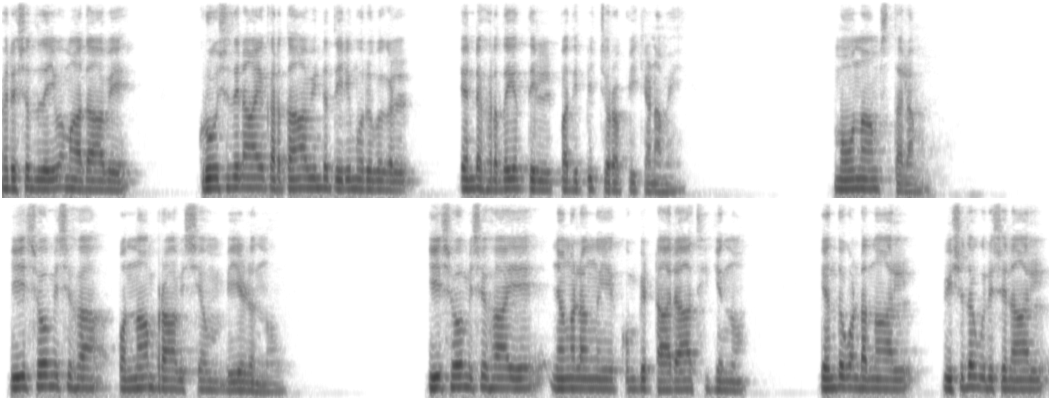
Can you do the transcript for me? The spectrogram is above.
പരിശുദ്ധ ദൈവമാതാവേ ക്രൂശിതനായ കർത്താവിന്റെ തിരുമുറിവുകൾ എന്റെ ഹൃദയത്തിൽ പതിപ്പിച്ചുറപ്പിക്കണമേ. മൂന്നാം സ്ഥലം. ഈശോ മിശിഹ ഒന്നാം പ്രാവശ്യം വീഴുന്നു. ഈശോ മിശിഹായെ ഞങ്ങൾ അങ്ങയെ കുമ്പിട്ട് ആരാധിക്കുന്നു. എന്തുകൊണ്ടെന്നാൽ വിശുദ്ധ കുരിശിനാൽ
